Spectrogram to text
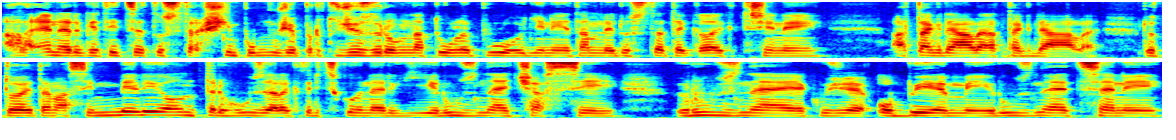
ale energetice to strašně pomůže, protože zrovna tuhle půl hodiny je tam nedostatek elektřiny a tak dále a tak dále. Do toho je tam asi milion trhů s elektrickou energií, různé časy, různé jakože objemy, různé ceny,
